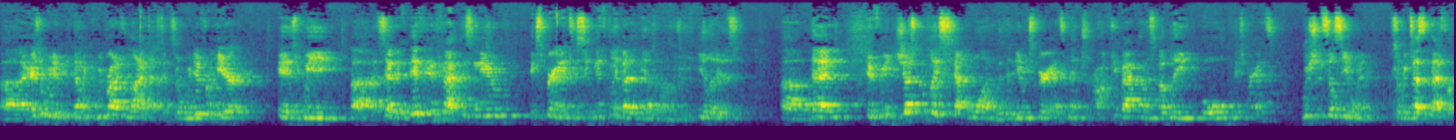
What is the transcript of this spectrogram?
Uh, here's what we do. Now we, we brought it to live testing. So what we did from here is we uh, said if, if, in fact, this new experience is significantly better than the other one, which we feel it is, um, then if we just replace step one with a new experience and then dropped you back on this ugly old experience, we should still see a win. So we tested that first,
